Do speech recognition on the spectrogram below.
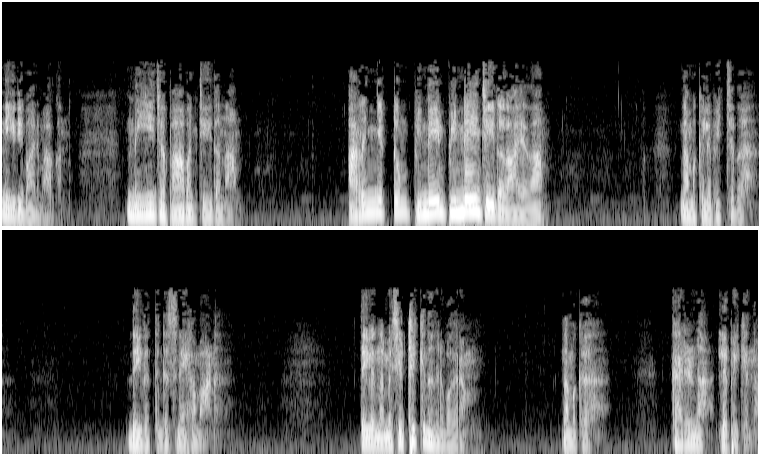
നീതിമാനുമാകുന്നു. നീച പാപം ചെയ്ത നാം അറിഞ്ഞിട്ടും പിന്നെയും പിന്നെയും ചെയ്തതായ നാം നമുക്ക് ലഭിച്ചത് ദൈവത്തിന്റെ സ്നേഹമാണ്. ദൈവം നമ്മെ ശിക്ഷിക്കുന്നതിന് പകരം നമുക്ക് കരുണ ലഭിക്കുന്നു.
